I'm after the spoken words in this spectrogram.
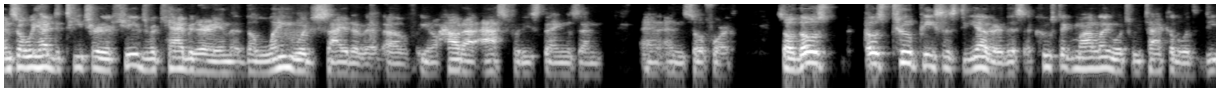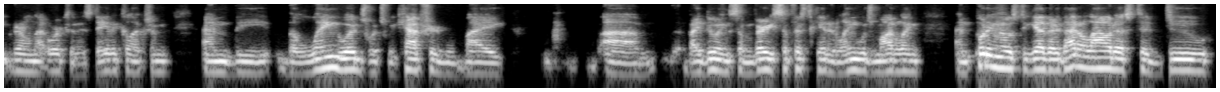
and so we had to teach her a huge vocabulary and the, the language side of it of you know how to ask for these things and and, and so forth so those those two pieces together this acoustic modeling which we tackled with deep neural networks and its data collection and the the language which we captured by um, by doing some very sophisticated language modeling and putting those together that allowed us to do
